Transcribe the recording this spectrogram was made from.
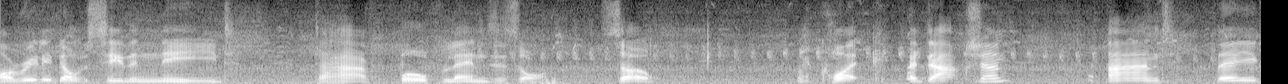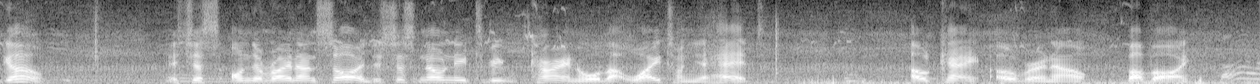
I really don't see the need to have both lenses on. So, quick adaptation and there you go. It's just on the right hand side. There's just no need to be carrying all that weight on your head. Okay, over and out. Bye-bye. Bye.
